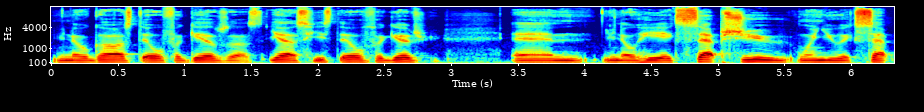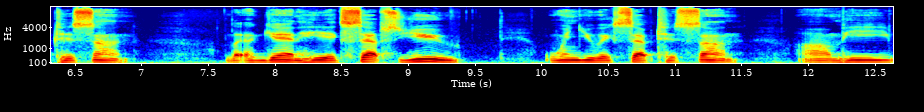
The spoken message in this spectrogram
you know God still forgives us yes he still forgives you and you know he accepts you when you accept his son again he accepts you when you accept his son um, he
